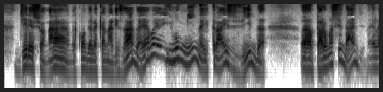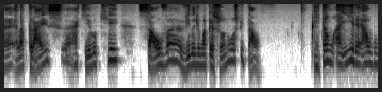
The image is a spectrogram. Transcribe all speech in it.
direcionada, quando ela é canalizada, ela ilumina e traz vida uh, para uma cidade. Né? Ela, ela traz aquilo que salva a vida de uma pessoa no hospital. Então, a ira é algo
